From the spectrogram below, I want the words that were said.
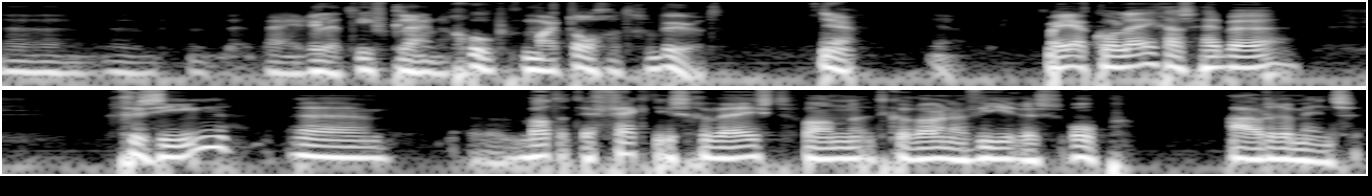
uh, bij een relatief kleine groep, maar toch het gebeurt. Ja. ja. Maar ja, collega's hebben gezien uh, wat het effect is geweest van het coronavirus op oudere mensen.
